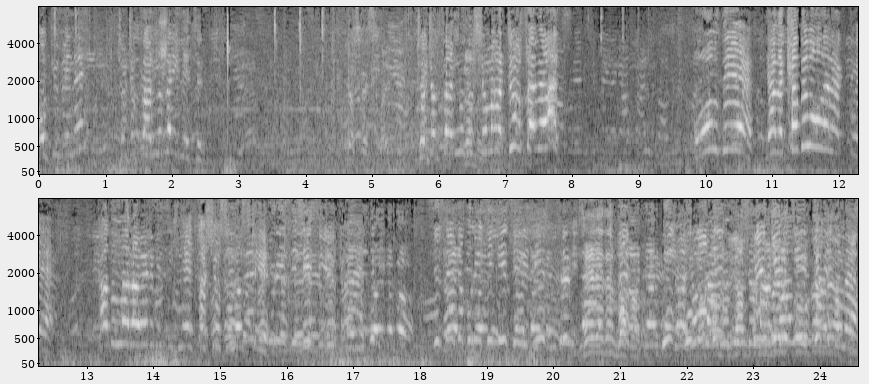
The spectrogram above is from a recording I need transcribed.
o güveni çocuklarınıza iletin. Çocuklarınızı şımartıyorsanız oğul diye ya da kadın olarak diye kadınlara öyle bir zihniyet taşıyorsunuz ki siz Sizler de bu rezilliği seyredin. Seyredin bakalım. Bu, bu model ben gericiyim değil mi?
